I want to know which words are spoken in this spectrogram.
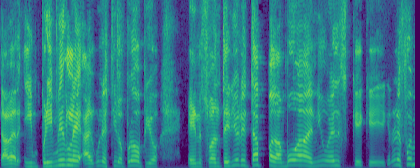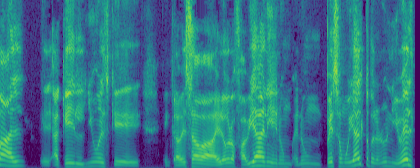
a ver, imprimirle algún estilo propio. En su anterior etapa, Gamboa Newells, que, que no le fue mal, eh, aquel Newells que encabezaba el ogro Fabiani en un, peso muy alto, pero en un nivel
